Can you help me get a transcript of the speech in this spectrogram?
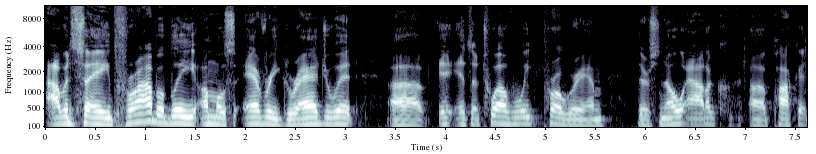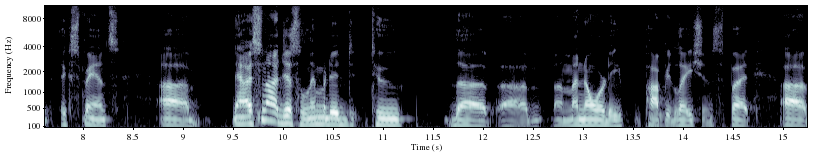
I would say probably almost every graduate, uh, it, it's a 12 week program. There's no out of uh, pocket expense. Uh, now, it's not just limited to the uh, minority populations, but uh,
